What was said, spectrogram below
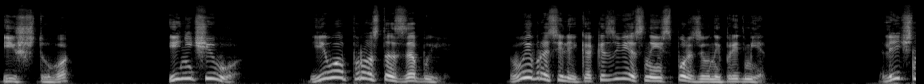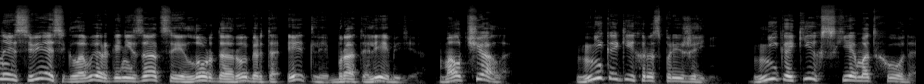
И что? И ничего. Его просто забыли. Выбросили, как известный использованный предмет. Личная связь главы организации лорда Роберта Этли, брата Лебедя, молчала. Никаких распоряжений, никаких схем отхода,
